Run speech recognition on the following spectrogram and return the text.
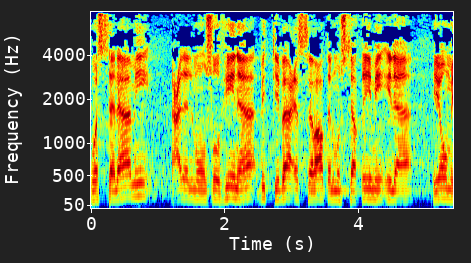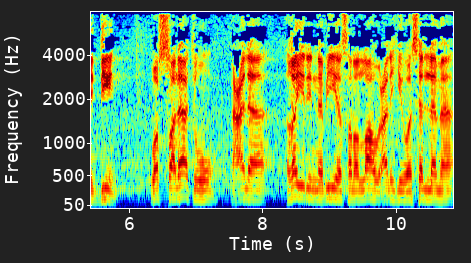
والسلام على الموصوفين باتباع الصراط المستقيم إلى يوم الدين. والصلاة على غير النبي صلى الله عليه وسلم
